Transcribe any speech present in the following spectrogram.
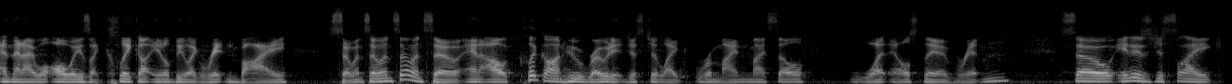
and then I will always like click on. It'll be like written by so and so and so and so, and I'll click on who wrote it just to like remind myself what else they have written. So it is just like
